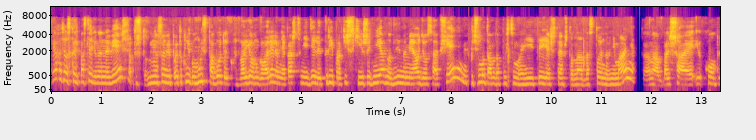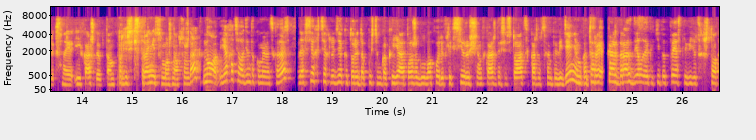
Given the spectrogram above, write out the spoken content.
Я хотела сказать последнюю, наверное, вещь. Что, на самом деле, эту книгу мы с тобой только вдвоем говорили, мне кажется, недели три практически ежедневно длинными аудиосообщениями. Почему там, допустим, и ты, я считаю, что она достойна внимания. Она большая и комплексная, и каждую там практически страницу можно обсуждать. Но я хотела один такой момент сказать. Для всех тех людей, которые, допустим, как и я, тоже глубоко рефлексирующие над каждой ситуацией, каждым своим поведением, которые каждый раз, делая какие-то тесты, видят, что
